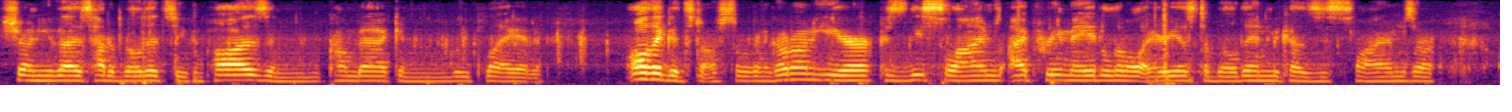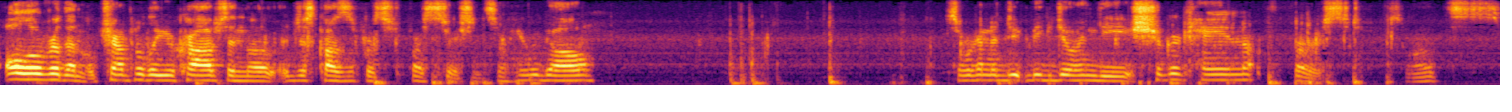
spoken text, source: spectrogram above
showing you guys how to build it so you can pause and come back and replay it. All that good stuff. So we're going to go down here, because these slimes, I pre-made little areas to build in, because these slimes are all over, then they'll trample your crops, and it just causes frustration. So here we go. So we're going to do, be doing the sugarcane first. So let's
